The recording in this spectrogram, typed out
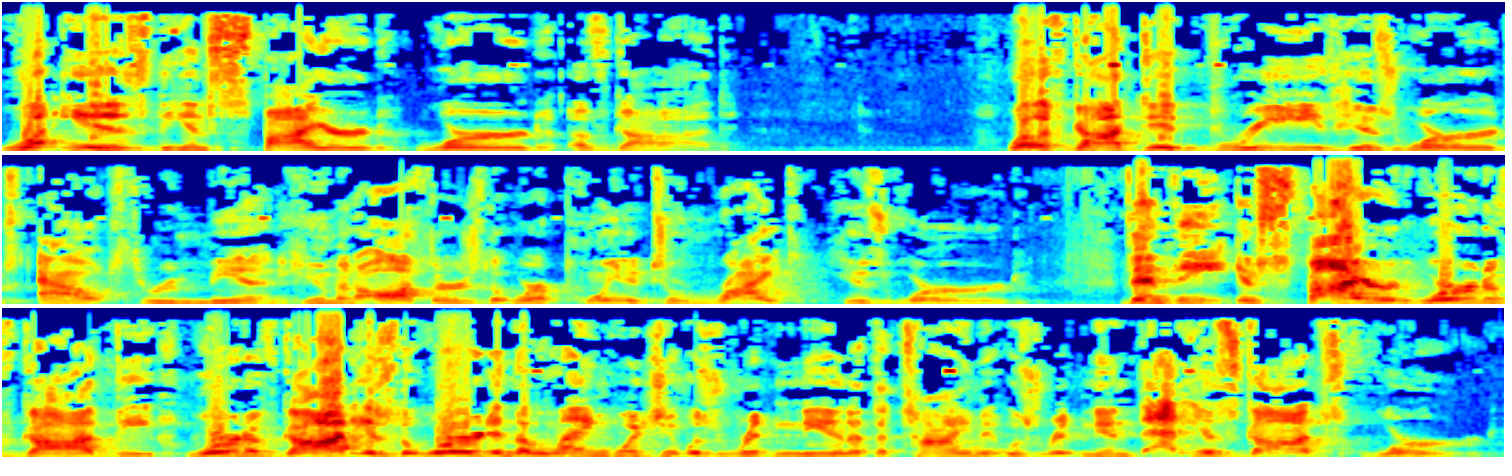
What is the inspired word of God? Well, if God did breathe His words out through men, human authors that were appointed to write His word, then the inspired Word of God, the Word of God is the Word in the language it was written in at the time it was written in. That is God's Word.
